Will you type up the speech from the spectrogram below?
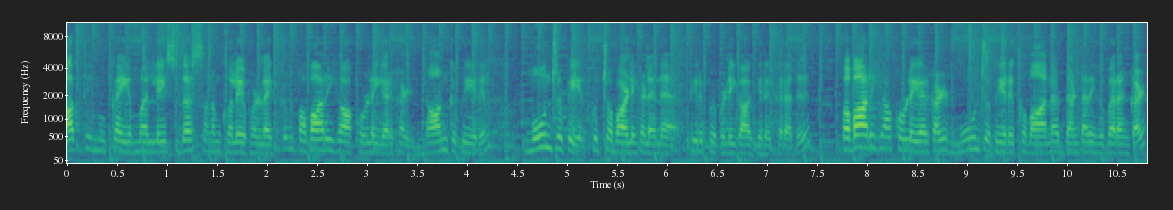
அதிமுக எம்எல்ஏ சுதர்சனம் கொலை வழக்கில் பவாரியா கொள்ளையர்கள் நான்கு பேரில் மூன்று பேர் குற்றவாளிகள் என தீர்ப்பு வெளியாகியிருக்கிறது. பவாரியா கொள்ளையர்கள் மூன்று பேருக்குமான தண்டனை விவரங்கள்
